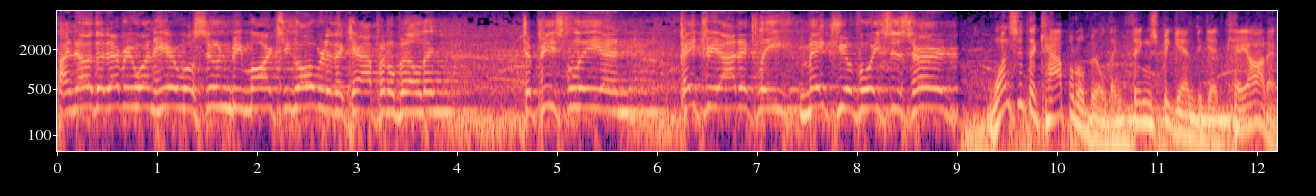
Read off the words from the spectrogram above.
I know that everyone here will soon be marching over to the Capitol building to peacefully and patriotically make your voices heard. Once at the Capitol building, things began to get chaotic.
